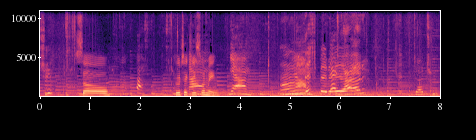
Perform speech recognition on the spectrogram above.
So, who took you swimming? Yum. Um, this baby. Dad. Dad took,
